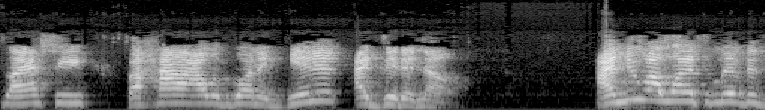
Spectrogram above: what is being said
flashy. But how I was going to get it, I didn't know. I knew I wanted to live this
